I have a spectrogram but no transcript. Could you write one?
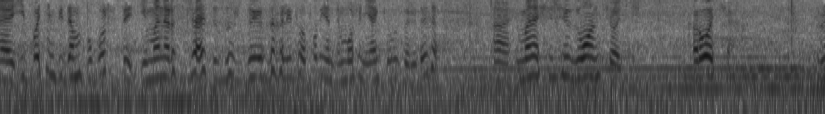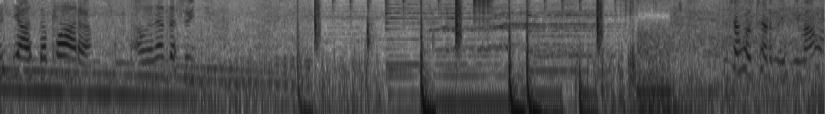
Е, І потім підемо покушати. І в мене розряджається завжди взагалі телефон, я не можу ніяк його зарядити. Е, І в мене ще сезон сьогодні. Коротше, друзі, запара, але треба жити. Нічого вчора не знімала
